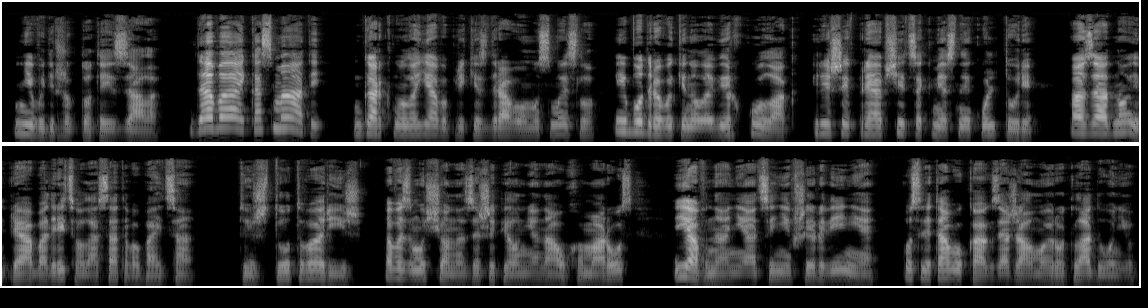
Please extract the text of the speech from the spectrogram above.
– не выдержал кто-то из зала. «Давай, косматый!» – гаркнула я вопреки здравому смыслу и бодро выкинула вверх кулак, решив приобщиться к местной культуре, а заодно и приободрить волосатого бойца. «Ты что творишь?» – возмущенно зашипел мне на ухо Мороз, явно не оценивший рвение после того, как зажал мой рот ладонью,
